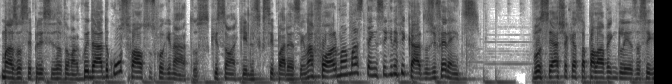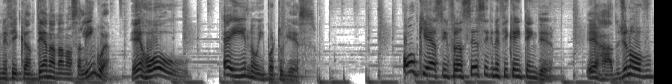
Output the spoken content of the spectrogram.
Mas você precisa tomar cuidado com os falsos cognatos, que são aqueles que se parecem na forma, mas têm significados diferentes. Você acha que essa palavra inglesa significa antena na nossa língua? Errou! É hino em português. Ou que essa em francês significa entender? Errado de novo.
